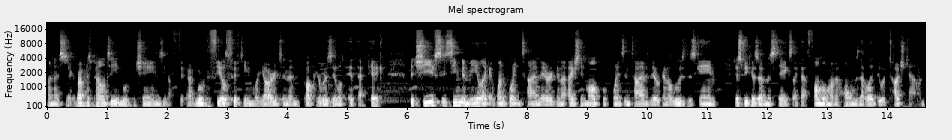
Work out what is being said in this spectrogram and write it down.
unnecessary roughness penalty, moved the chains, you know, uh, moved the field 15 more yards, and then Butker was able to hit that kick. The Chiefs, it seemed to me like at one point in time they were gonna actually multiple points in time they were gonna lose this game just because of mistakes like that fumble by Mahomes that led to a touchdown,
